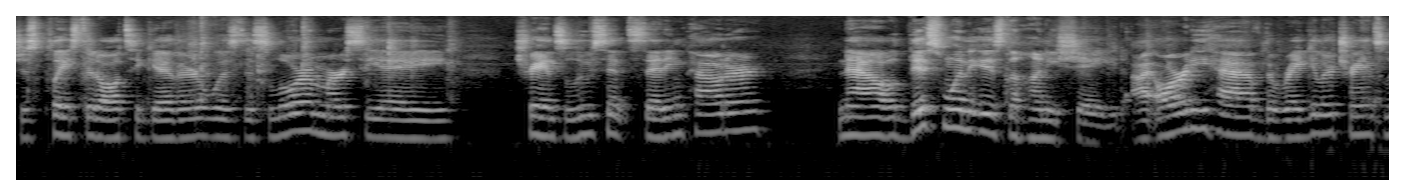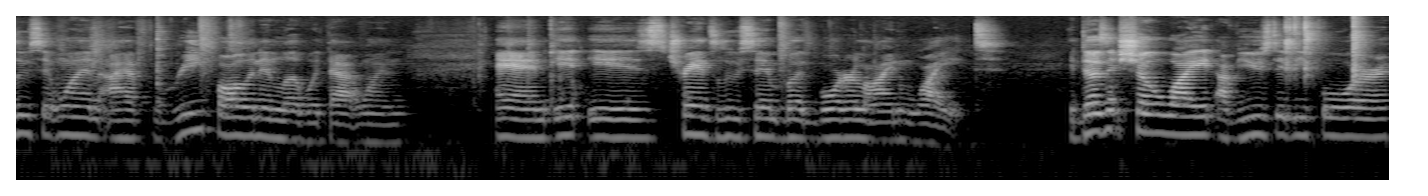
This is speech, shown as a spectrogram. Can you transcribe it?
just placed it all together was this Laura Mercier translucent setting powder. Now, this one is the honey shade. I already have the regular translucent one. I have re-fallen in love with that one. And it is translucent but borderline white. It doesn't show white. I've used it before. And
